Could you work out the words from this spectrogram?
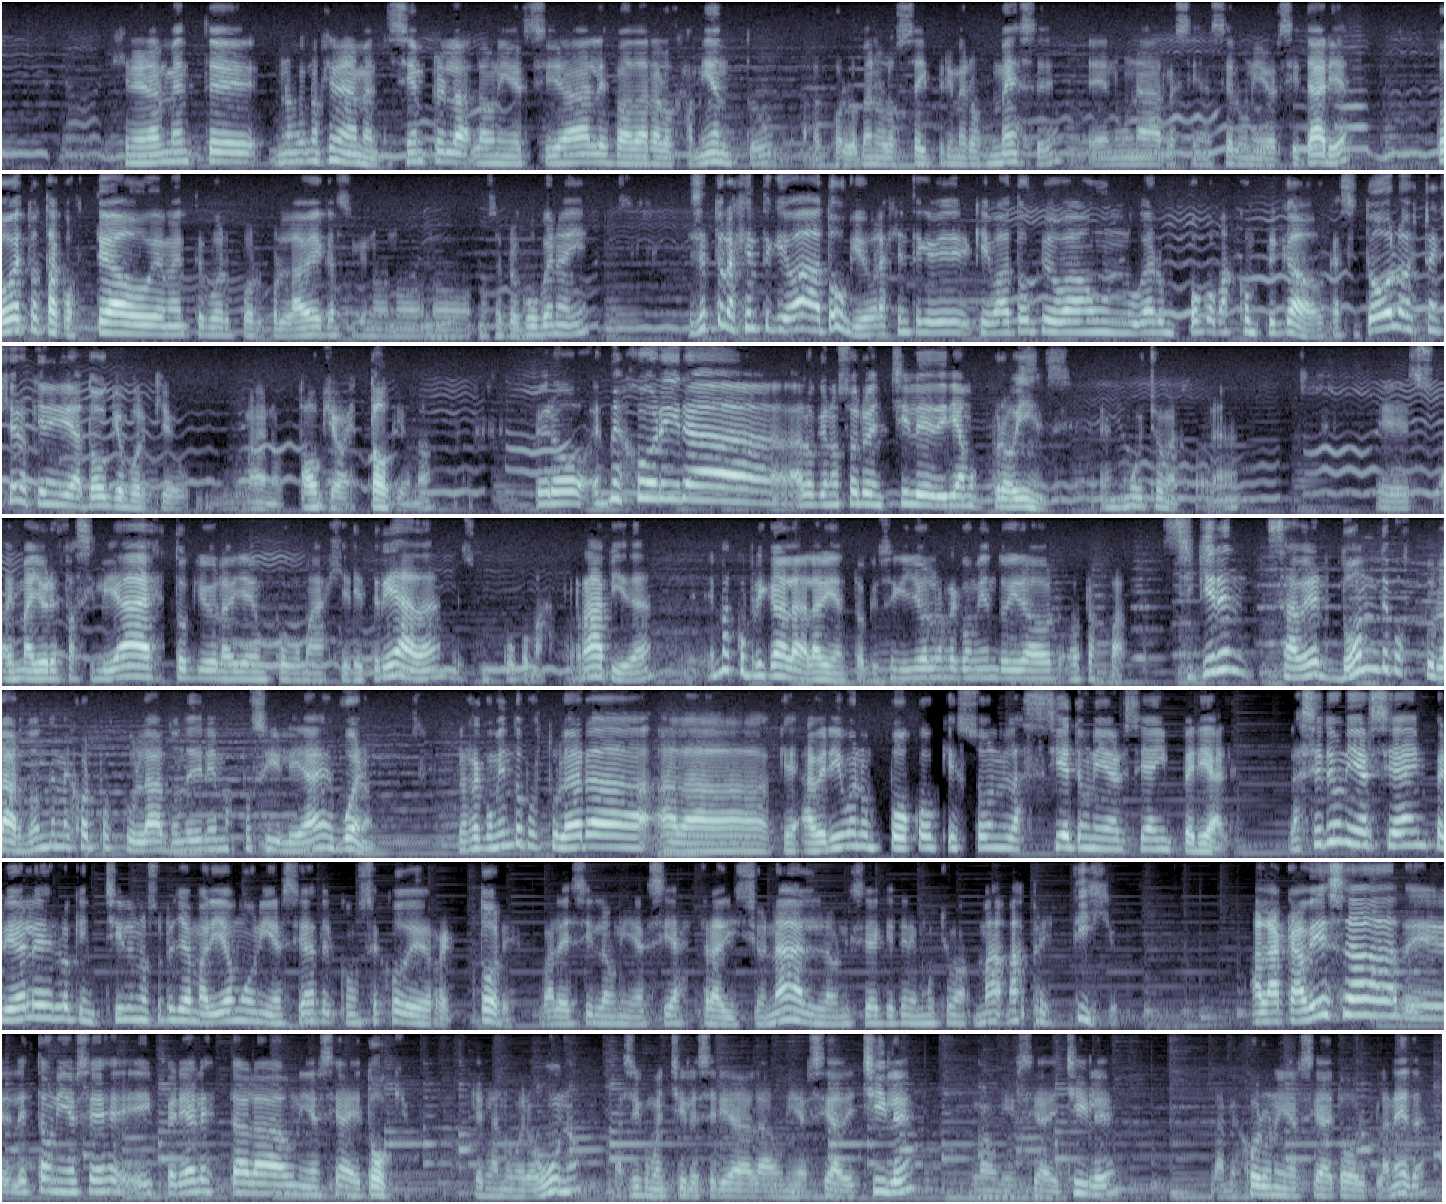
Generalmente, no, generalmente, siempre la, universidad les va a dar alojamiento, por lo menos los seis primeros meses, en una residencial universitaria. Todo esto está costeado, obviamente, por, por, la beca, así que no, no, no, se preocupen ahí. Excepto la gente que va a Tokio, la gente que, que va a Tokio va a un lugar un poco más complicado. Casi todos los extranjeros quieren ir a Tokio porque, bueno, Tokio es Tokio, ¿no? Pero es mejor ir a, a lo que nosotros en Chile diríamos provincia, es mucho mejor. ¿eh? Hay mayores facilidades, Tokio la vida es un poco más ajetreada, es un poco más rápida. Es más complicada la, vida en Tokio, así que yo les recomiendo ir a, otras partes. Si quieren saber dónde postular, dónde mejor postular, dónde tienen más posibilidades, bueno, les recomiendo postular a, la. que averigüen un poco qué son las siete universidades imperiales. Las siete universidades imperiales es lo que en Chile nosotros llamaríamos universidades del Consejo de Rectores, vale decir, la universidad tradicional, la universidad que tiene mucho más, más prestigio. A la cabeza de esta universidad imperial está la Universidad de Tokio, que es la número uno, así como en Chile sería la Universidad de Chile, la Universidad de Chile, la mejor universidad de todo el planeta.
